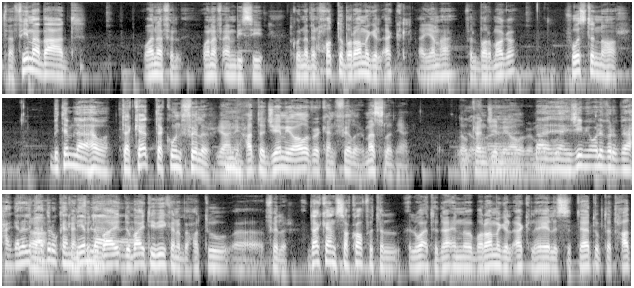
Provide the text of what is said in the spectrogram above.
ففيما بعد وأنا في ال- وأنا في ام بي سي كنا بنحط برامج الأكل أيامها في البرمجة في وسط النهار. بتملى هوا. تكاد تكون filler يعني مم. حتى جيمي اوليفر كان filler مثلا يعني. لو كان جيمي أوليفر بقى موجود. جيمي أوليفر بجلاله آه، قدره كان, كان بيملى دبي دبي تي في كانوا بيحطوه آه، filler ده كان ثقافة ال- الوقت ده إنه برامج الأكل هي للستات وبتتحط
